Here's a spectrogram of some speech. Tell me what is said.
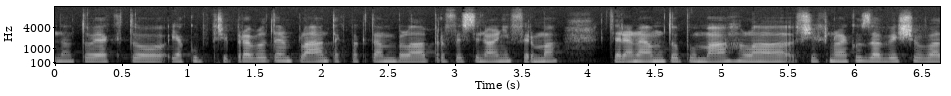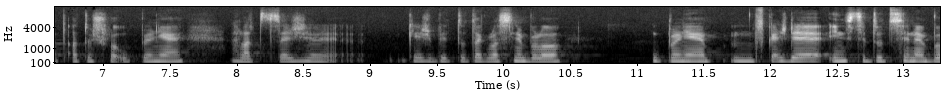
na to, jak to Jakub připravil ten plán, tak pak tam byla profesionální firma, která nám to pomáhala všechno jako zavěšovat a to šlo úplně hladce, že kež by to tak vlastně bylo úplně v každé instituci nebo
